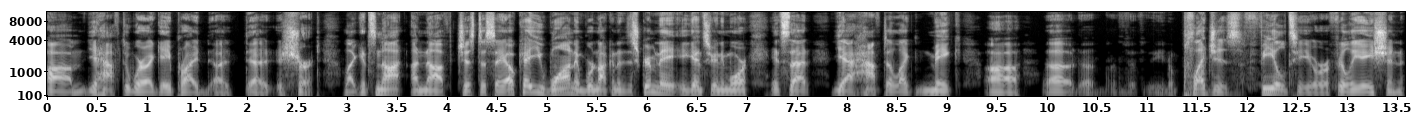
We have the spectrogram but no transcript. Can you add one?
Um, you have to wear a gay pride uh, uh, shirt. Like it's not enough just to say, okay, you won, and we're not going to discriminate against you anymore. It's that you have to like make uh, uh, uh, you know pledges, fealty, or affiliation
